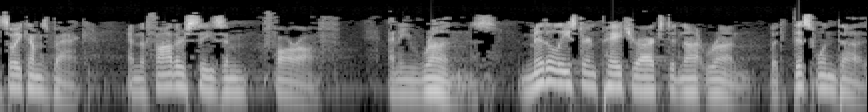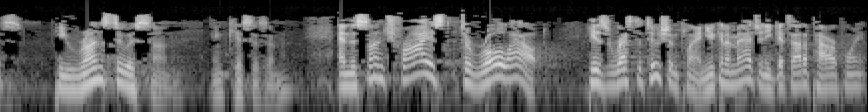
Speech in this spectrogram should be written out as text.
So he comes back, and the father sees him far off, and he runs. Middle Eastern patriarchs did not run, but this one does. He runs to his son and kisses him. And the son tries to roll out his restitution plan. You can imagine he gets out a PowerPoint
